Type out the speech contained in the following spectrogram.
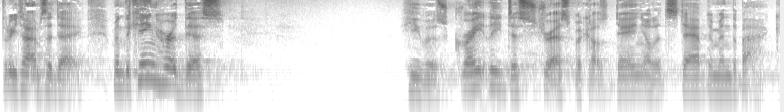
three times a day. When the king heard this, he was greatly distressed because Daniel had stabbed him in the back.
